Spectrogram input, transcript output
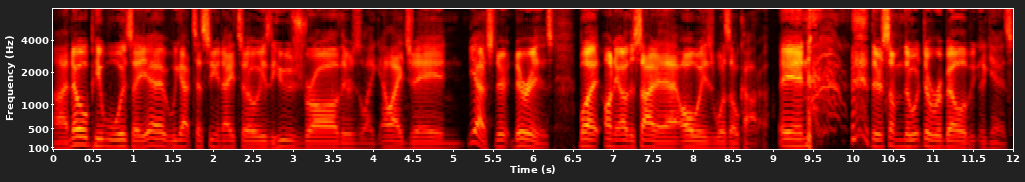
Uh, I know people would say, yeah, we got Tetsuya Naito, he's a huge draw. There's like Lij, and yes, there there is. But on the other side of that, always was Okada, and. there's something to, to rebel against.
